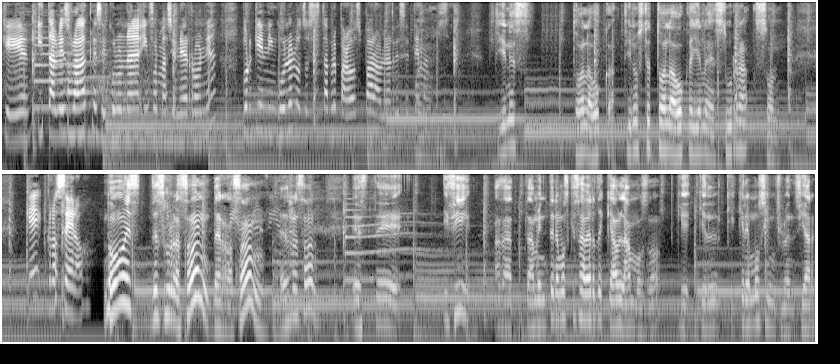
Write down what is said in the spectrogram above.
que él y tal vez lo haga crecer con una información errónea porque ninguno de los dos está preparados para hablar de ese tema. Tienes toda la boca, tiene usted toda la boca llena de su razón. Grosero. No, es de su razón, de razón, es razón. Este, y sí, o sea, también tenemos que saber de qué hablamos, ¿no? Que, que, que queremos influenciar.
